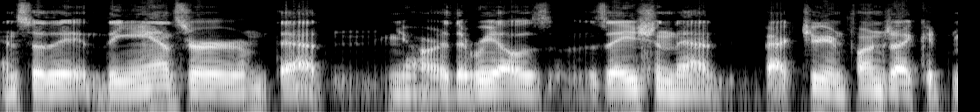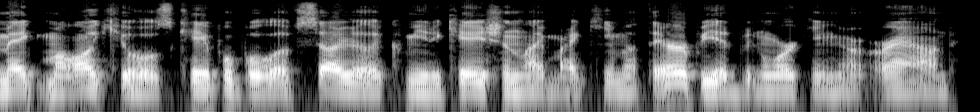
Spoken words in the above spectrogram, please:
And so the, the answer that, you know, or the realization that bacteria and fungi could make molecules capable of cellular communication like my chemotherapy had been working around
